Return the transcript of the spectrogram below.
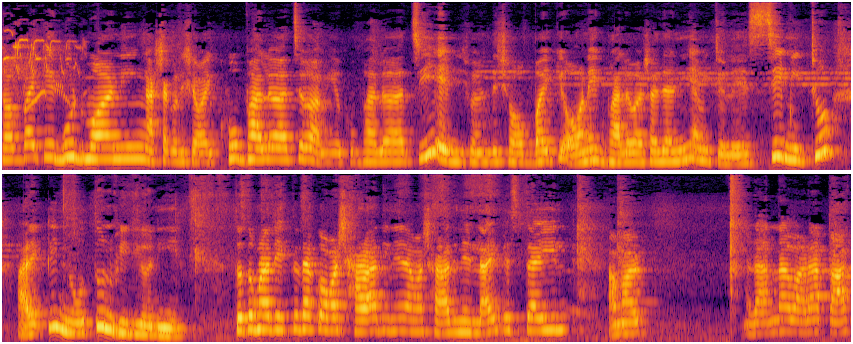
সবাইকে গুড মর্নিং। আশা করি সবাই খুব ভালো আছো, আমিও খুব ভালো আছি। এই মিশনতে সবাইকে অনেক ভালোবাসা জানিয়ে আমি চলে এসেছি মিঠু আর একটি নতুন ভিডিও নিয়ে। তো তোমরা দেখতে থাকো আমার সারা দিনের আমার সারা দিনের লাইফ স্টাইল আমার রান্না বাড়া কাজ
